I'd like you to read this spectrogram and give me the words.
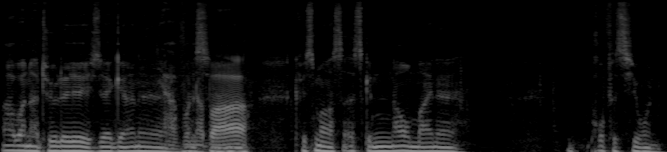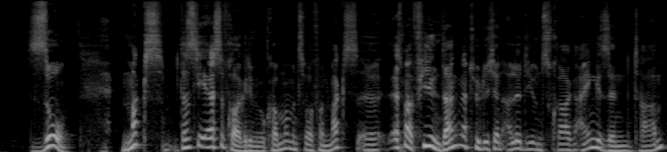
Aber natürlich, sehr gerne. Ja, wunderbar. Das, äh, Quizmaster ist genau meine Profession. So, Max, das ist die erste Frage, die wir bekommen haben, und zwar von Max. Äh, erstmal vielen Dank natürlich an alle, die uns Fragen eingesendet haben.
